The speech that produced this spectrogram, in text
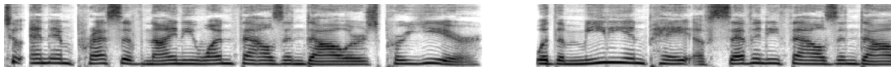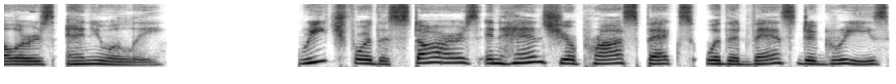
to an impressive $91,000 per year, with a median pay of $70,000 annually. Reach for the stars, enhance your prospects with advanced degrees,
